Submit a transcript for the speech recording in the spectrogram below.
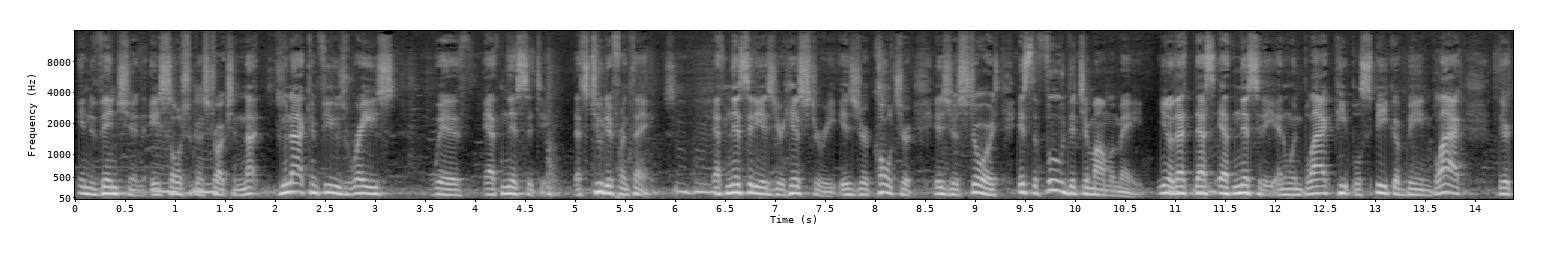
invention, a social construction. Not, do not confuse race with ethnicity. That's two different things. Ethnicity is your history, is your culture, is your stories. It's the food that your mama made. You know that that's ethnicity. And when black people speak of being black, they're,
